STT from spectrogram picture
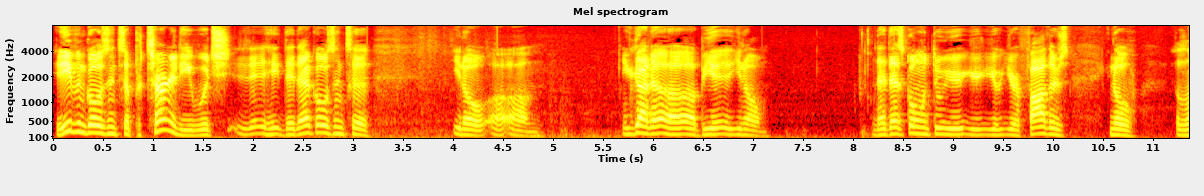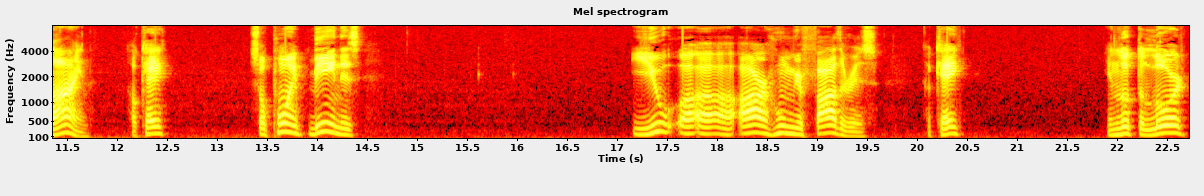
It even goes into paternity, which that goes into, you know, uh, um, you gotta uh, be, you know, that that's going through your your your father's, you know, line. Okay, so point being is, you uh, uh are whom your father is. Okay, and look, the Lord,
